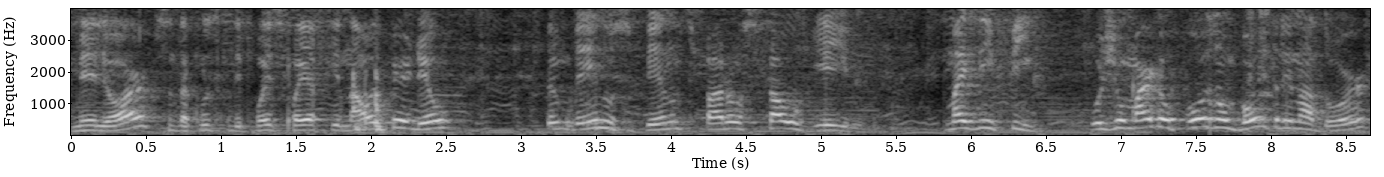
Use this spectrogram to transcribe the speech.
melhor, Santa Cruz que depois foi a final e perdeu também nos pênaltis para o Salgueiro. Mas enfim, o Gilmar Del Pozo é um bom treinador,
